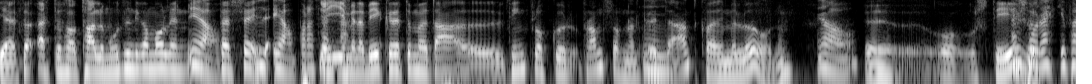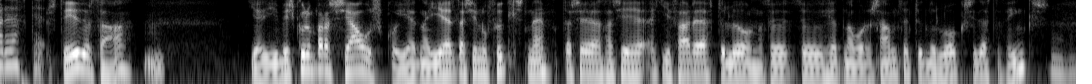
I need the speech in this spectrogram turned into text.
Ég, ertu þá að tala um útlendingamálinn per se? Já, bara þetta. Ég meina við greitum auðvitað uh, þingflokkur framsóknar greiti mm. atkvæði með lögunum uh, og, og stiður En svo er ekki farið eftir Stiður það mm. ég, ég, Við skulum bara sjá sko ég, hérna, ég held að sé nú fullsnemt að segja að það sé ekki farið eftir lögunum þau, þau hérna voru samþendunir lók síðasta þings mm.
